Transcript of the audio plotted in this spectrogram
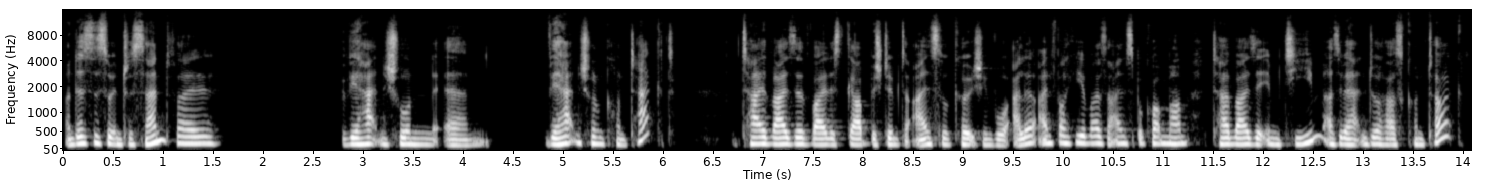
Und das ist so interessant, weil wir hatten schon, ähm, wir hatten schon Kontakt, teilweise, weil es gab bestimmte Einzelcoaching, wo alle einfach jeweils eins bekommen haben, teilweise im Team. Also wir hatten durchaus Kontakt.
